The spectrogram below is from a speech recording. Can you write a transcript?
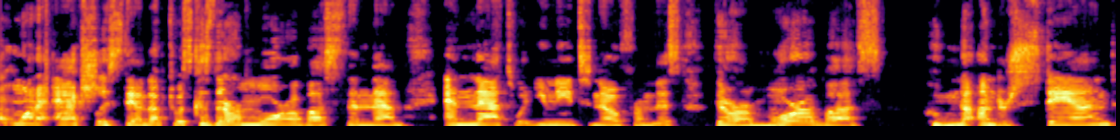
don't want to actually stand up to us because there are more of us than them. And that's what you need to know from this. There are more of us who n- understand,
